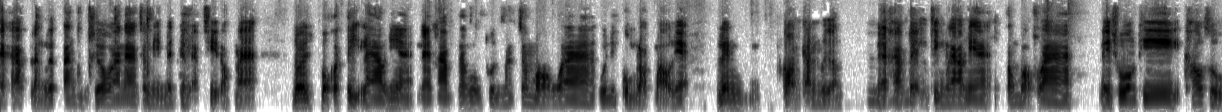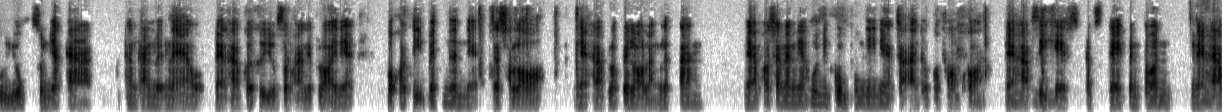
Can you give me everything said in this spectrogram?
นะครับหลังเลือกตั้งผมเชื่อว่าน่าจะมีเม็ดเงินอัดฉีดออกมา โดยปกติแล้วเนี่ยนะครับนักลงทุนมักจะมองว่าหุ้นในกลุ่มรับเหมาเนี่ยเล่นก่อนการเมืองนะครับแต่จริงๆแล้วเนี่ยต้องบอกว่าในช่วงที่เข้าสู่ยุคสุญญากาศทางการเมืองแล้วนะครับก็คือยุบสภาเรียบร้อยเนี่ยปกติเม็ดเงินเนี่ยจะชะลอนะครับแล้วไปรอหลังเลือกตั้ง นะเพราะฉะนั้นเนี่ยหุ้นในกลุ่มพวกนี้เนี่ยจะ underperform ก่อนนะครับ CK กับ STEC เป็นต้นนะครับ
